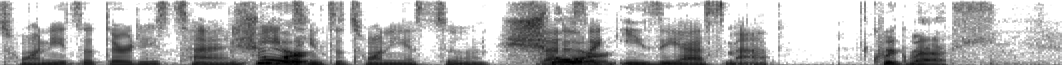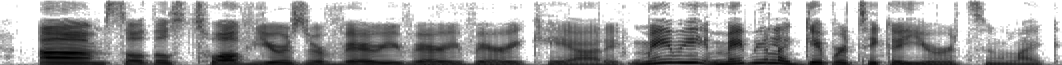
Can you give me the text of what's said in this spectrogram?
20 to 30 is 10. Sure. 18 to 20 is 2. That Sure. is like easy ass math. quick math. Um, so those 12 years were very, very, very chaotic. Maybe, maybe like give or take a year or two, like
